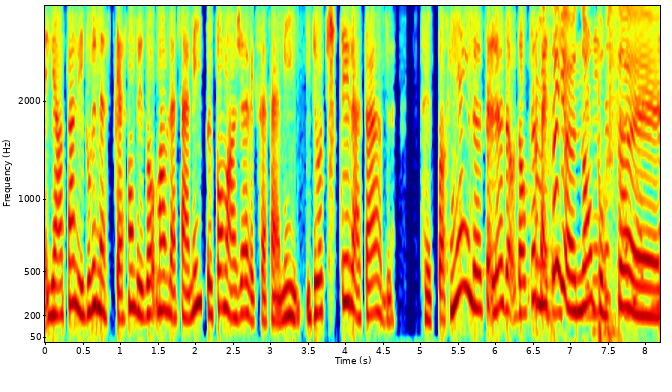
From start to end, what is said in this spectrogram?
il entend les bruits de mastication des autres membres de la famille, il peut pas manger avec sa famille. Il doit quitter la table. C'est pas rien, là. Là, donc, là, mais ça, il y a un nom pour ça, euh,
